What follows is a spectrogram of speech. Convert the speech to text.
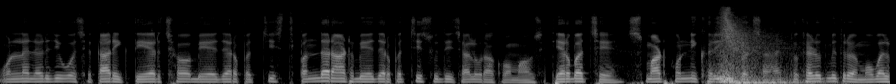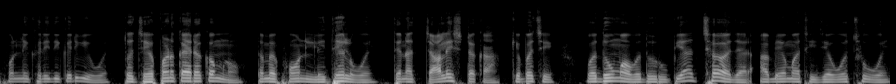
ઓનલાઈન અરજીઓ છે, તારીખ તેર છ બે હજાર પચીસ પંદર આઠ બે હજાર પચીસ સુધી ચાલુ રાખવામાં આવશે. ત્યારબાદ છે, સ્માર્ટફોનની ખરીદી પર સહાય. તો ખેડૂત મિત્રોએ મોબાઈલ ફોનની ખરીદી કરવી હોય, તો જે પણ કાંઈ રકમનો તમે ફોન લીધેલ હોય, તેના ચાલીસ ટકા કે પછી વધુમાં વધુ રૂપિયા છ હજાર આ બેમાંથી જે ઓછું હોય,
